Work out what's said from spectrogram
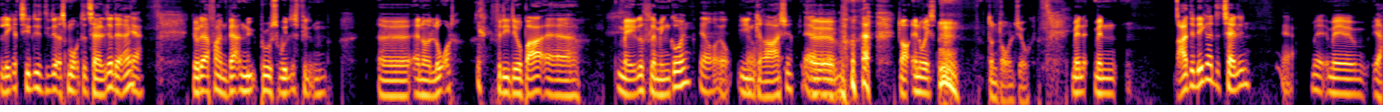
ligger tit i de der små detaljer der, ikke? Ja. Det er jo derfor, at hver ny Bruce Willis-film øh, er noget lort. fordi det jo bare er malet flamingo, ikke? Jo, jo. I en jo. garage. Ja, øh, Nå, anyways. det er en dårlig joke. Men, men nej, det ligger i detaljen. Ja. Med, med, ja.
